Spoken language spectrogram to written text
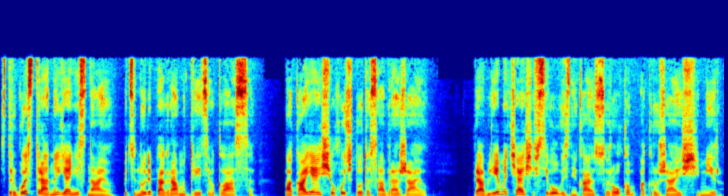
С другой стороны, я не знаю. Потянули программу третьего класса. Пока я еще хоть что-то соображаю. Проблемы чаще всего возникают с уроком окружающий мир.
